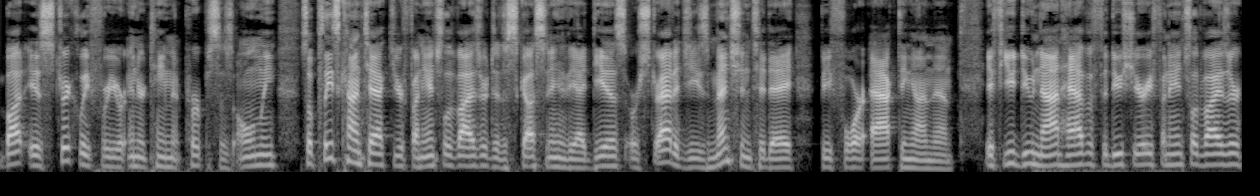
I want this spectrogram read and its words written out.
but is strictly for your entertainment purposes only. So please contact your financial advisor to discuss any of the ideas or strategies mentioned today before acting on them. If you do not have a fiduciary financial advisor,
